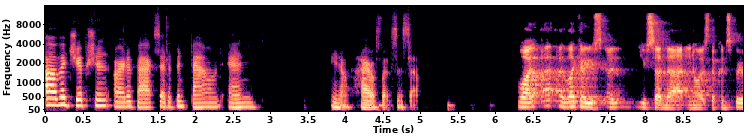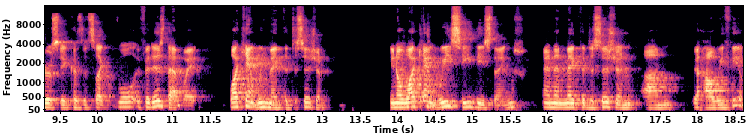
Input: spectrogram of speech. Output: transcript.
of Egyptian artifacts that have been found and, you know, hieroglyphs and stuff. Well, I, I like how you uh, you said that, you know, as the conspiracy, because it's like, well, if it is that way, why can't we make the decision? You know, why can't we see these things and then make the decision on how we feel?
